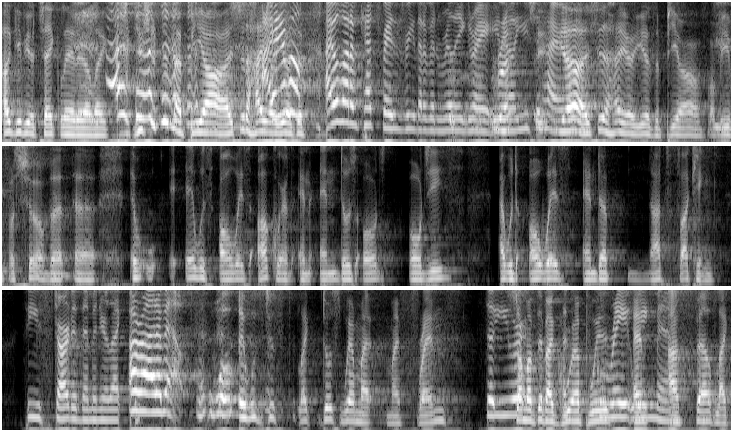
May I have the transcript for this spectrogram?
I'll give you a check later. Like you should be my PR. I should hire I you as a I have a lot of catchphrases for you that have been really great. You know, you should hire Yeah, me. I should hire you as a PR for me for sure. But uh, it, it was always awkward, and and those org- orgies, I would always end up not fucking. So you started them, and you're like, "All right, I'm out." Well, it was just like those were my my friends. So you Some of them I grew up with. Great and wingman. I felt like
